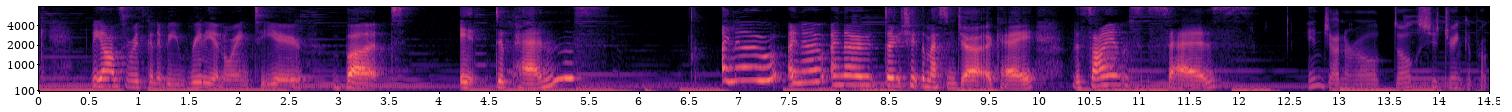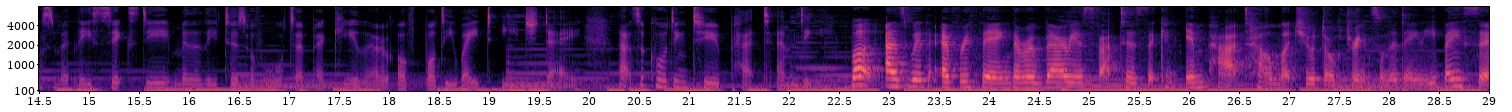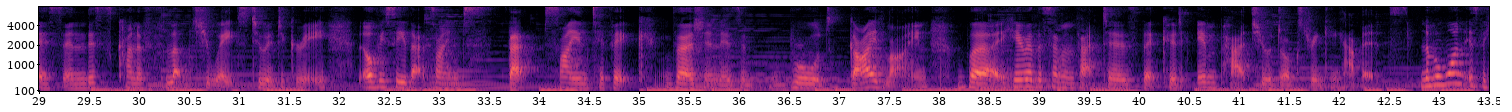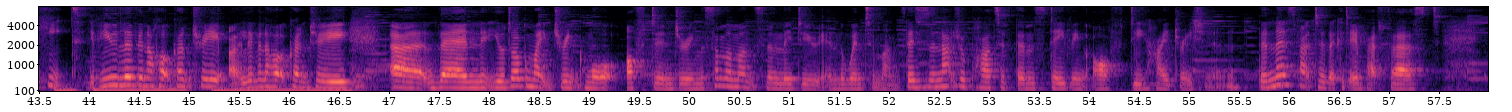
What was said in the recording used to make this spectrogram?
the answer is going to be really annoying to you, but it depends. I know, I know, I know, don't shoot the messenger, okay? The science says in general, dogs should drink approximately 60 milliliters of water per kilo of body weight each day. That's according to Pet MD. But as with everything, there are various factors that can impact how much your dog drinks on a daily basis, and this kind of fluctuates to a degree. Obviously, that science that scientific version is a broad guideline, but here are the seven factors that could impact your dog's drinking habits. Number one is the heat. If you live in a hot country, I live in a hot country, uh, then your dog might drink more often during the summer months than they do in the winter months. This is a natural part of them staving off dehydration. The next factor that could impact first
